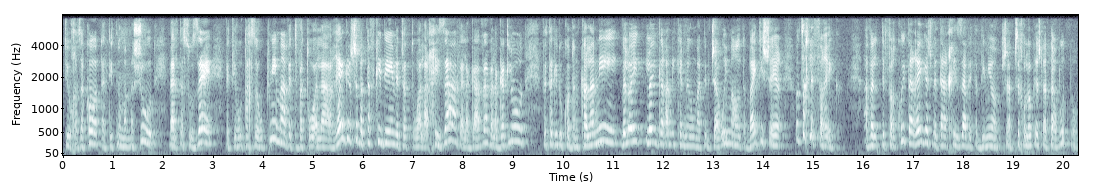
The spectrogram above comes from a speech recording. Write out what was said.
תהיו חזקות, אל תיתנו ממשות, ואל תעשו זה, ותראו, תחזרו פנימה, ותוותרו על הרגש שבתפקידים, ותוותרו על האחיזה, ועל הגאווה, ועל הגדלות, ותגידו קודם כל אני, ולא לא ייגרע מכם מהומה. אתם תשארו אימהות, הבית יישאר, לא צריך לפרק. אבל תפרקו את הרגש ואת האחיזה ואת הדמיון, שהפסיכולוגיה של התרבות פה.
